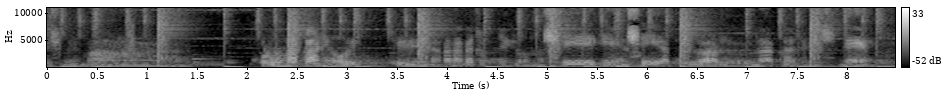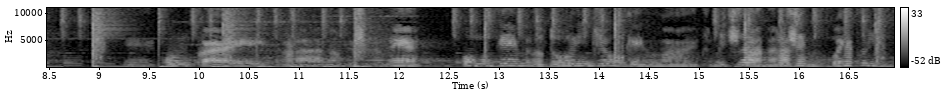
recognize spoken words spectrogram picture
ですね、まあ、コロナ禍において、なかなかちょっといろんな制限、制約がある中でですね、えー、今回からなんですかね、ホームゲームの動員上限は、えっと、実は7500人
